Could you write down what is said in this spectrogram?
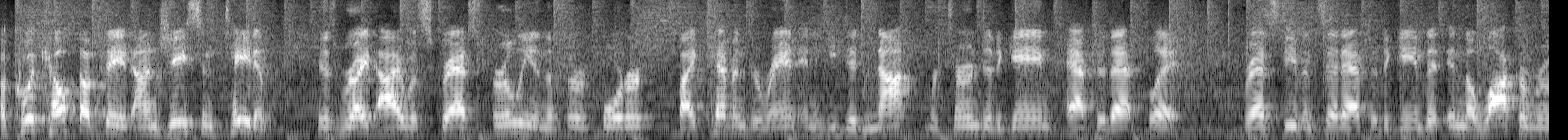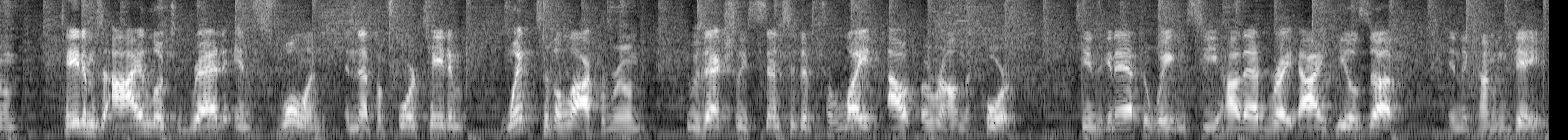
A quick health update on Jayson Tatum. His right eye was scratched early in the third quarter by Kevin Durant, and he did not return to the game after that play. Brad Stevens said after the game that in the locker room, Tatum's eye looked red and swollen, and that before Tatum went to the locker room, he was actually sensitive to light out around the court. Team's going to have to wait and see how that right eye heals up in the coming days.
